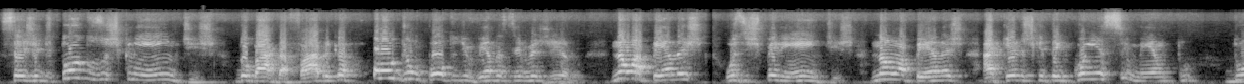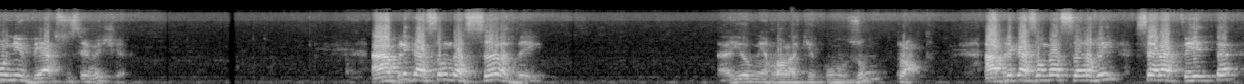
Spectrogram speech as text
seja de todos os clientes do bar da fábrica ou de um ponto de venda cervejeiro. Não apenas os experientes, não apenas aqueles que têm conhecimento do universo cervejeiro. A aplicação da survey, aí eu me enrolo aqui com o zoom, pronto. A aplicação da survey será feita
